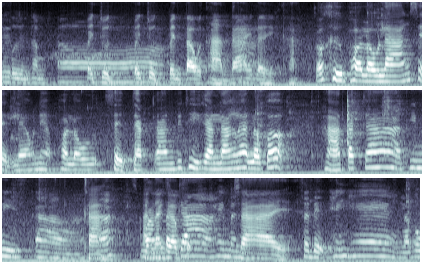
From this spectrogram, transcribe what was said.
ำฟืฟืนนทอ๋อำไปจุดไปจุดเป็นเตาถ่านได้เลยค่ะ ก็คือพอเราล้างเสร็จแล้วเนี่ยพอเราเสร็จจากการวิธีการล้างแล้ว เราก็ หาตะกร้าที่มีอ่าค่ะนะอันวางนั้นตะก็กร้าให้มันใช่ เสด็จแห้งๆแล้วก็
